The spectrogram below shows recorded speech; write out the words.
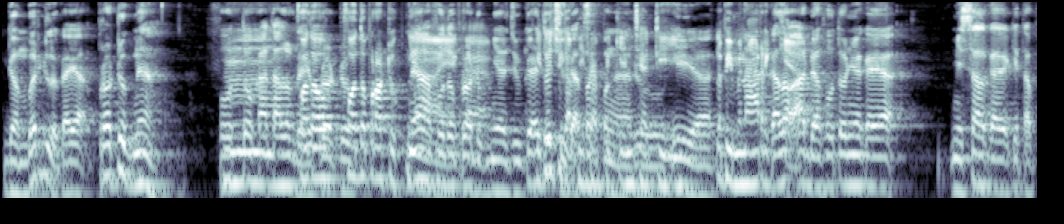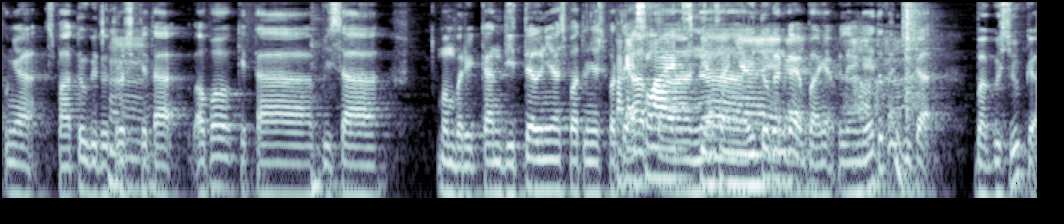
gambar gitu loh kayak produk nah foto katalog dari foto produk. foto produknya Nah, foto ya kan? produknya juga itu, itu, juga, bisa bikin jadi Iya. lebih menarik Kalau ya. ada fotonya kayak misal kayak kita punya sepatu gitu Hmm. terus kita apa kita bisa memberikan detailnya sepatunya seperti Pakai apa. slides nah, biasanya, itu ya kan kayak kan? banyak pilihannya itu kan juga bagus juga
